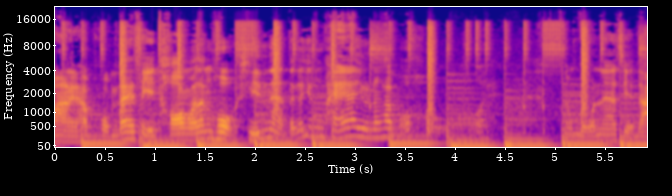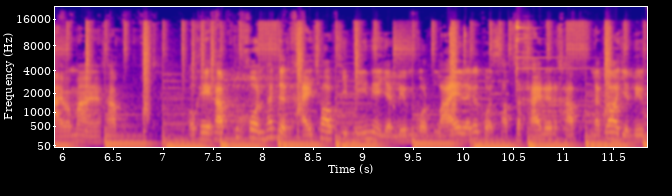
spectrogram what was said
มากเลยครับ ผมได้สีทองมาตั้ง 6 ชิ้นน่ะแต่ก็ยังแพ้อยู่นะครับโอ้โหต้องบอกว่าน่าเสียดายมากๆนะครับโอเคครับทุกคนถ้าเกิดใครชอบคลิปนี้เนี่ยอย่าลืมกดไลค์แล้วก็กด Subscribe ด้วยนะครับ แล้วก็อย่าลืม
